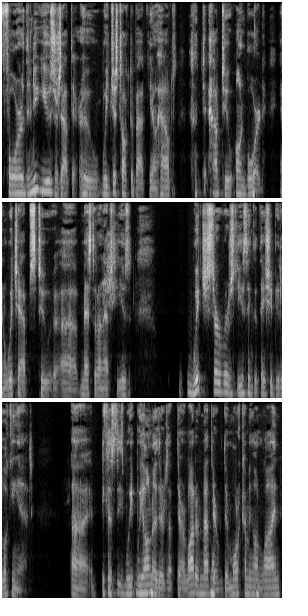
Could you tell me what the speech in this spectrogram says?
For the new users out there who we've just talked about, you know, how to, how to onboard and which apps to uh, Mastodon apps to use. Which servers do you think that they should be looking at? Uh, because we, we all know there's a, there are a lot of them out there. There are more coming online,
